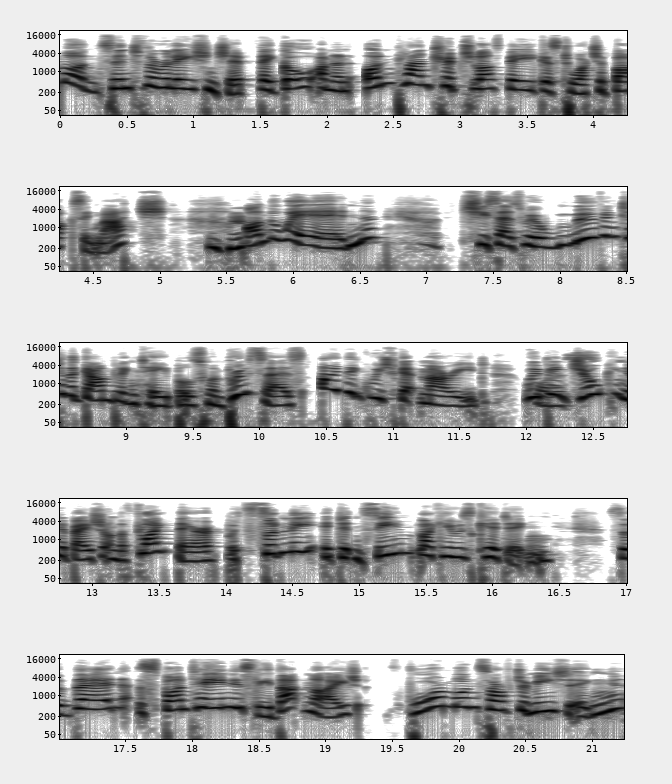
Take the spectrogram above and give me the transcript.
months into the relationship, they go on an unplanned trip to Las Vegas to watch a boxing match. Mm-hmm. On the way in, she says, We're moving to the gambling tables when Bruce says, I think we should get married. We've been joking about it on the flight there, but suddenly it didn't seem like he was kidding. So then, spontaneously that night, four months after meeting,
